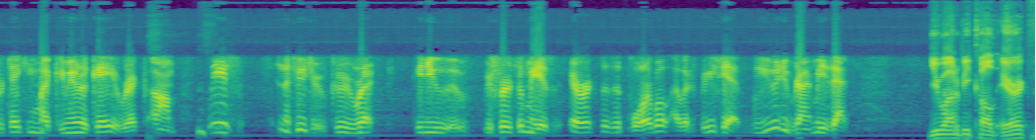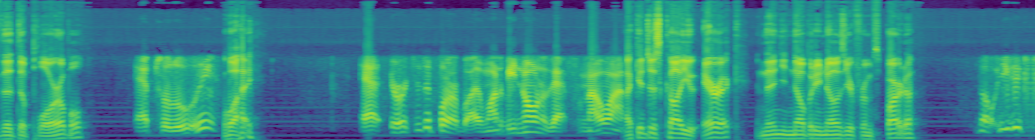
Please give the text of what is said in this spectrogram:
for taking my communique, Rick. Um, please, in the future, can you, re- can you refer to me as Eric the Deplorable? I would appreciate it. Will you grant me that? You want to be called Eric the Deplorable? Absolutely. Why? At Eric the Deplorable. I want to be known as that from now on. I could just call you Eric, and then you, nobody knows you're from Sparta. no, you could.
